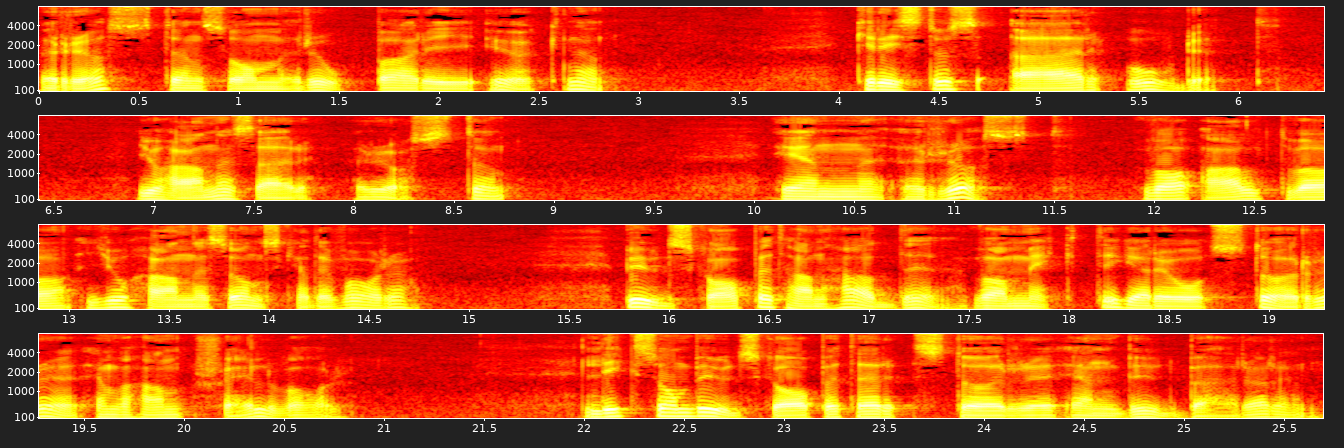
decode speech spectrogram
rösten som ropar i öknen. Kristus är ordet. Johannes är rösten. En röst var allt vad Johannes önskade vara. Budskapet han hade var mäktigare och större än vad han själv var. Liksom budskapet är större än budbäraren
